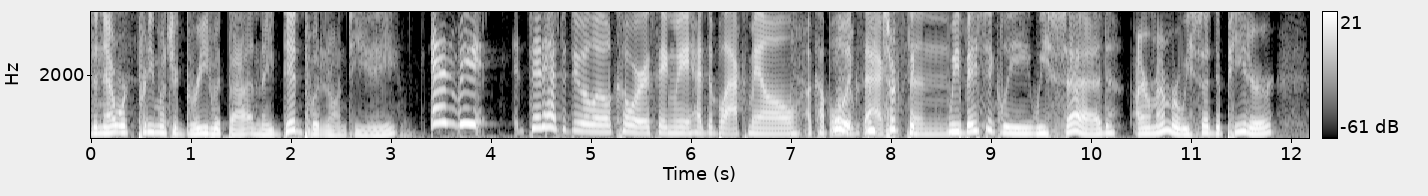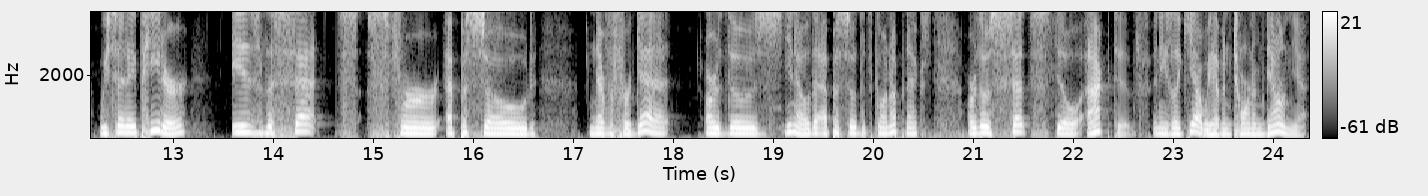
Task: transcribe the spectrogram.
the network pretty much agreed with that, and they did put it on TV. And we did have to do a little coercing. We had to blackmail a couple Well, of we execs. took the. We basically we said. I remember we said to Peter, we said, "Hey Peter, is the sets for episode Never Forget are those you know the episode that's going up next are those sets still active?" And he's like, "Yeah, we haven't torn them down yet."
